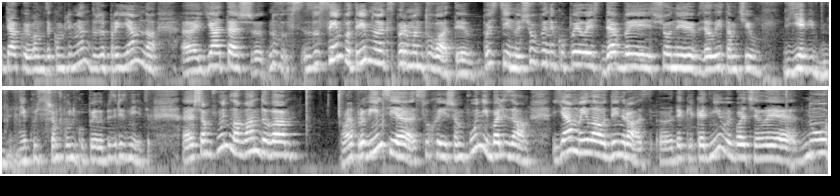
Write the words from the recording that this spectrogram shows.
Дякую вам за комплімент, дуже приємно. Е, Я теж ну, з усім потрібно експериментувати постійно. Що б ви не купили, де б ви що не взяли там, чи в Єві якусь шампунь купили, без різниці. Е, Шампунь лавандова. Провінція, сухий шампунь і бальзам. Я мила один раз е, декілька днів. Ви бачили. Ну,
